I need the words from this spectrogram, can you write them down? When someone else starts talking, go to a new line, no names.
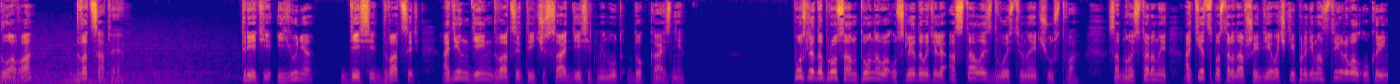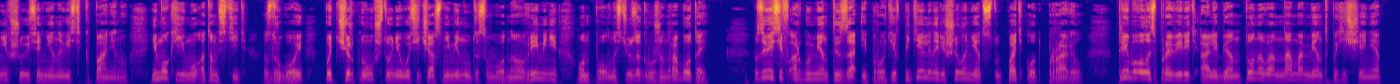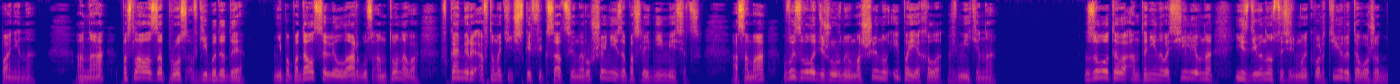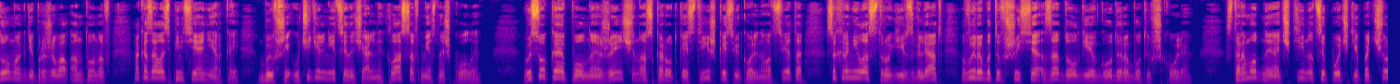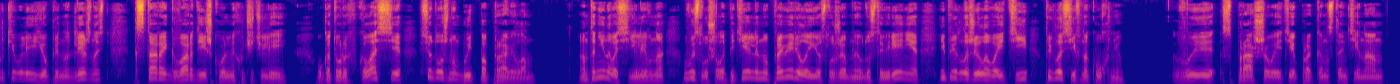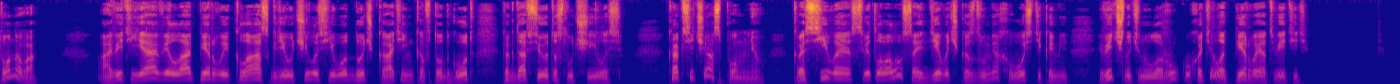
Глава 20. 3 июня, 10.20, один день, 23 часа, 10 минут до казни. После допроса Антонова у следователя осталось двойственное чувство. С одной стороны, отец пострадавшей девочки продемонстрировал укоренившуюся ненависть к Панину и мог ему отомстить. С другой, подчеркнул, что у него сейчас не минуты свободного времени, он полностью загружен работой. Взвесив аргументы «за» и «против», Петелина решила не отступать от правил. Требовалось проверить алиби Антонова на момент похищения Панина. Она послала запрос в ГИБДД, не попадался ли Ларгус Антонова в камеры автоматической фиксации нарушений за последний месяц, а сама вызвала дежурную машину и поехала в Митино. Золотова Антонина Васильевна из 97-й квартиры того же дома, где проживал Антонов, оказалась пенсионеркой, бывшей учительницей начальных классов местной школы. Высокая, полная женщина с короткой стрижкой свекольного цвета сохранила строгий взгляд, выработавшийся за долгие годы работы в школе. Старомодные очки на цепочке подчеркивали ее принадлежность к старой гвардии школьных учителей, у которых в классе все должно быть по правилам. Антонина Васильевна выслушала Петелину, проверила ее служебное удостоверение и предложила войти, пригласив на кухню. «Вы спрашиваете про Константина Антонова? А ведь я вела первый класс, где училась его дочь Катенька в тот год, когда все это случилось. Как сейчас помню». Красивая, светловолосая девочка с двумя хвостиками вечно тянула руку, хотела первой ответить.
